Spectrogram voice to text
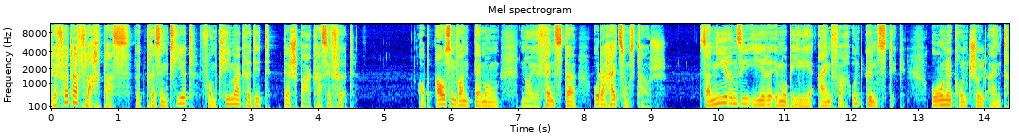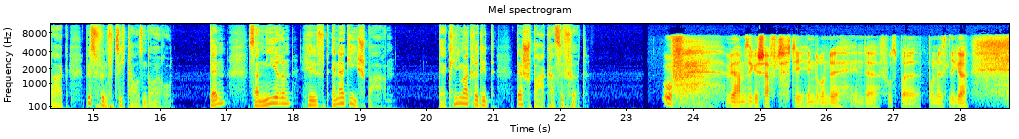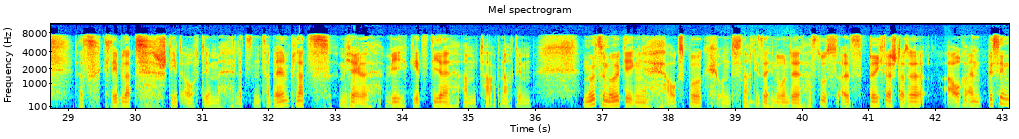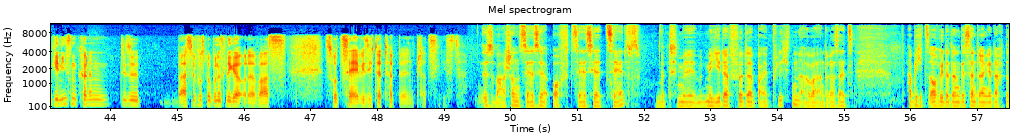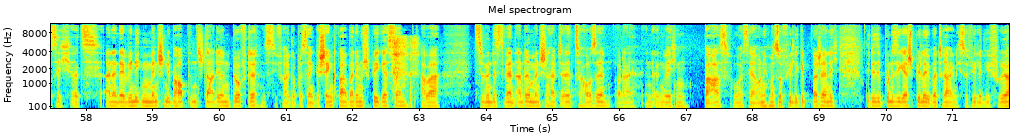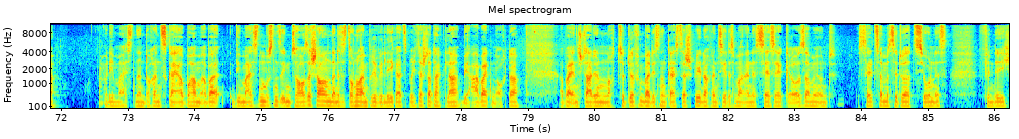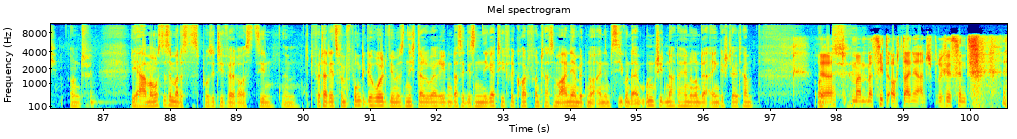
Der Fürther Flachpass wird präsentiert vom Klimakredit der Sparkasse Fürth. Ob Außenwanddämmung, neue Fenster oder Heizungstausch. Sanieren Sie Ihre Immobilie einfach und günstig, ohne Grundschuldeintrag bis 50.000 Euro. Denn Sanieren hilft Energiesparen. Der Klimakredit der Sparkasse Fürth. Uff, wir haben sie geschafft, die Hinrunde in der Fußball-Bundesliga. Das Kleeblatt steht auf dem letzten Tabellenplatz. Michael, wie geht's dir am Tag nach dem 0 zu 0 gegen Augsburg und nach dieser Hinrunde? Hast du es als Berichterstatter auch ein bisschen genießen können, diese erste Fußball-Bundesliga, oder war es so zäh, wie sich der Tabellenplatz liest? Es war schon sehr, sehr oft sehr, sehr zäh. Das wird mir, wird mir jeder Vierter beipflichten, aber andererseits habe ich jetzt auch wieder dann gestern dran gedacht, dass ich als einer der wenigen Menschen überhaupt ins Stadion durfte. Das ist die Frage, ob das ein Geschenk war bei dem Spiel gestern. Aber zumindest während andere Menschen halt äh, zu Hause oder in irgendwelchen Bars, wo es ja auch nicht mehr so viele gibt wahrscheinlich, die diese Bundesligaspiele übertragen, nicht so viele wie früher, aber die meisten dann doch ein Sky-Abo haben. Aber die meisten mussten es eben zu Hause schauen und dann ist es doch noch ein Privileg als Berichterstatter. Klar, wir arbeiten auch da, aber ins Stadion noch zu dürfen bei diesen Geisterspielen, auch wenn es jedes Mal eine sehr, sehr grausame und seltsame Situation ist, finde ich. Und ja, man muss das immer das, das Positive rausziehen. Ähm, Fürth hat jetzt fünf Punkte geholt. Wir müssen nicht darüber reden, dass sie diesen Negativrekord von Tasmania mit nur einem Sieg und einem Unentschieden nach der Hinrunde eingestellt haben. Und ja, man, man, sieht auch, deine Ansprüche sind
